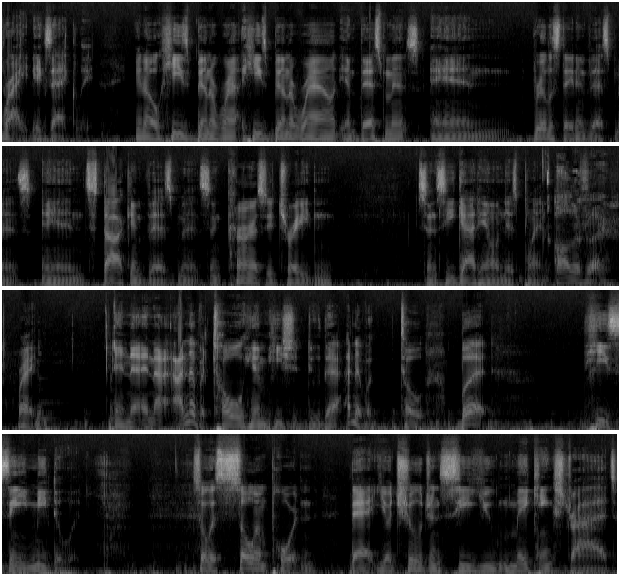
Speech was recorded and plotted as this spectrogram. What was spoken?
Right, exactly. You know, he's been around. He's been around investments and real estate investments and stock investments and currency trading since he got here on this planet. All his life. Right. And and I, I never told him he should do that. I never told, but he's seen me do it. So it's so important that your children see you making strides,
